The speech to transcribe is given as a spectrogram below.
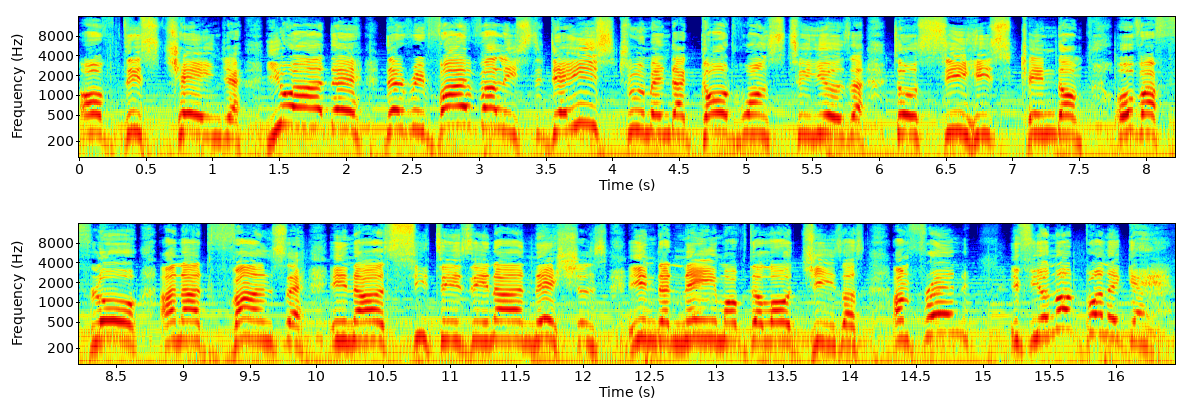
of this change. You are the, the revivalist, the instrument that God wants to use uh, to see His kingdom overflow and advance uh, in our cities, in our nations, in the name of the Lord Jesus. And friend, if you're not born again,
